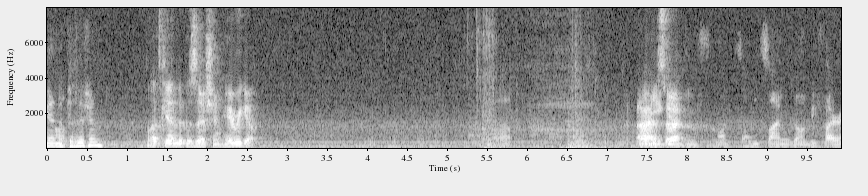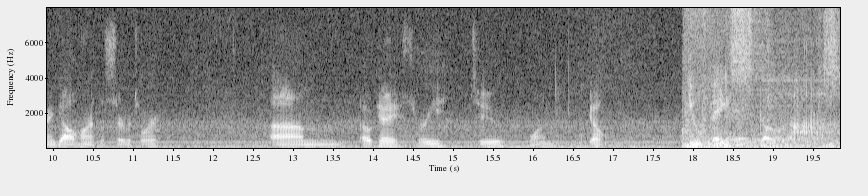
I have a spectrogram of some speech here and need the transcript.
to get into position? Let's get into position. Here we go. Yep. All right, so get in front, Since I'm going to be firing Gjallarhorn at the Servitor. Um. Okay. Three, two, one, go. You face Skolas,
